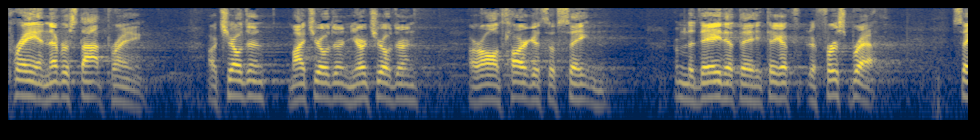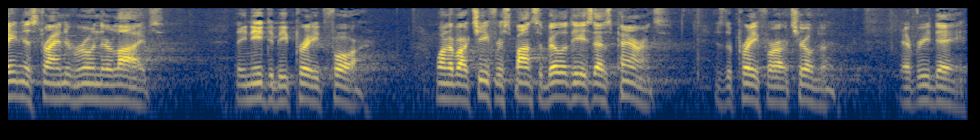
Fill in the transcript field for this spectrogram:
Pray and never stop praying. Our children, my children, your children, are all targets of Satan. From the day that they take their first breath, Satan is trying to ruin their lives. They need to be prayed for. One of our chief responsibilities as parents is to pray for our children every day.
